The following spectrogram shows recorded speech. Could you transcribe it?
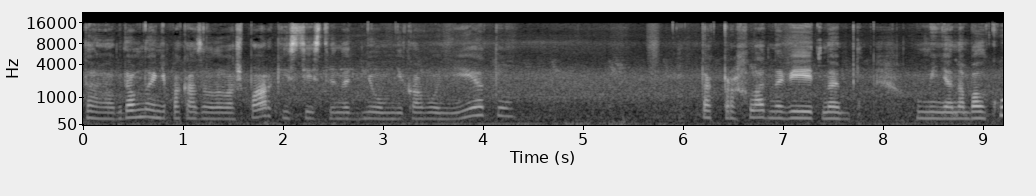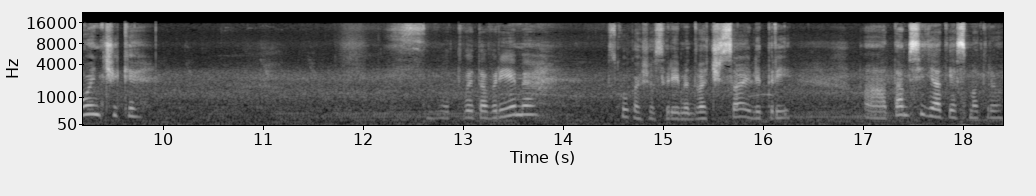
Так, давно я не показывала ваш парк. Естественно, днем никого нету. Так прохладно веет на, у меня на балкончике. Вот в это время, сколько сейчас время, два часа или три, а, там сидят, я смотрю.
